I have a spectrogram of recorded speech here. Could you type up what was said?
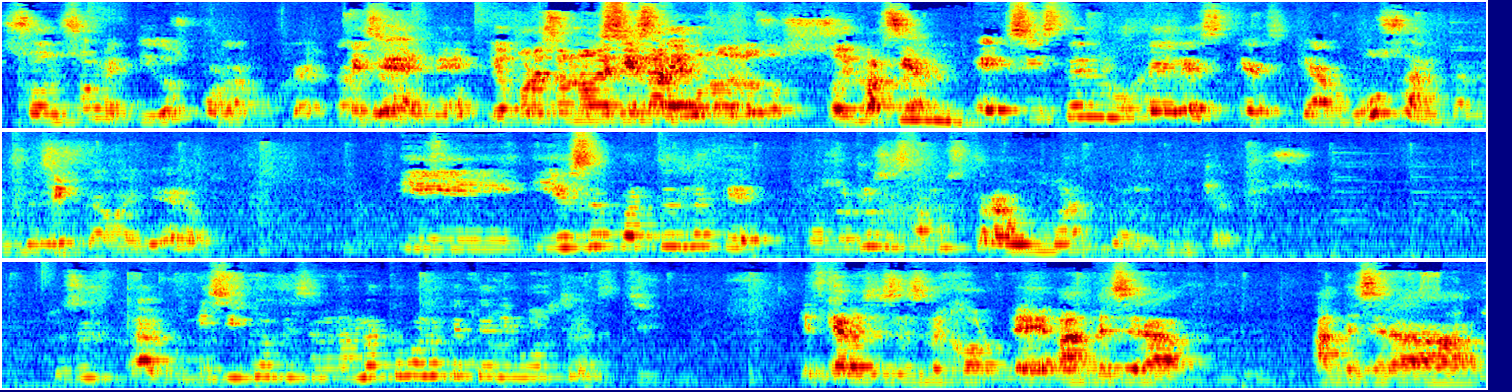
son sometidos por la mujer también, ¿eh? Yo por eso no defiendo a ninguno de los dos, soy parcial. Existen mujeres que, que abusan también de Sí. los caballeros. Y, y esa parte es la que nosotros estamos traumando a los muchachos. Entonces, a- mis hijos dicen, mamá, qué bueno que te divorciaste. Es que a veces es mejor. eh, antes era, antes era,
